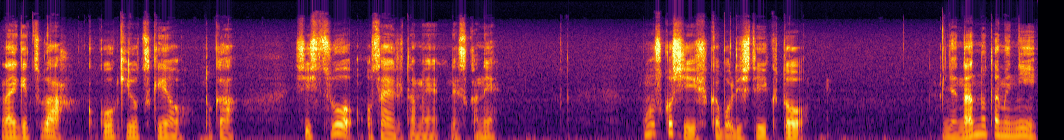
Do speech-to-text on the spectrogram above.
来月はここを気をつけようとか支出を抑えるためですかね。もう少し深掘りしていくとじゃあ何のために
